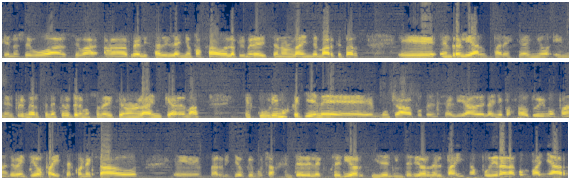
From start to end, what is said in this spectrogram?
que nos llevó a, se va a realizar el año pasado la primera edición online de Marketers. Eh, en realidad, para este año, en el primer semestre tenemos una edición online que además descubrimos que tiene mucha potencialidad. El año pasado tuvimos más de 22 países conectados, eh, permitió que mucha gente del exterior y del interior del país nos pudieran acompañar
